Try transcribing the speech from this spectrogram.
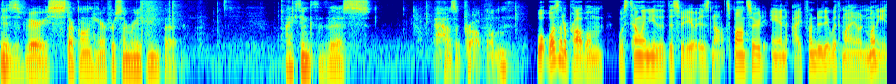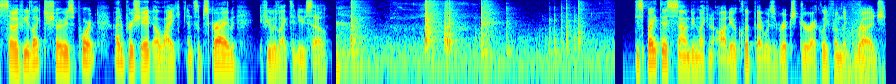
is very stuck on here for some reason, but I think this has a problem. What wasn't a problem was telling you that this video is not sponsored and I funded it with my own money. So if you'd like to show your support, I'd appreciate a like and subscribe if you would like to do so. Despite this sounding like an audio clip that was ripped directly from The Grudge,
